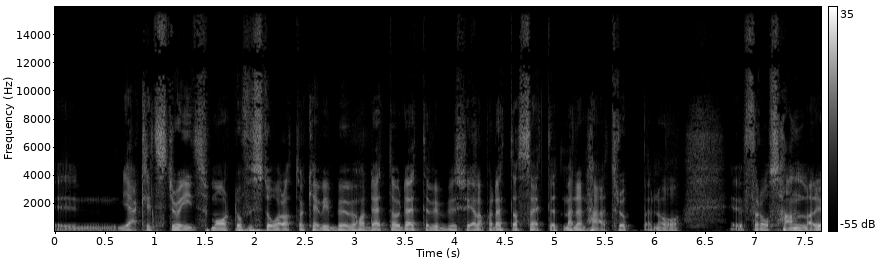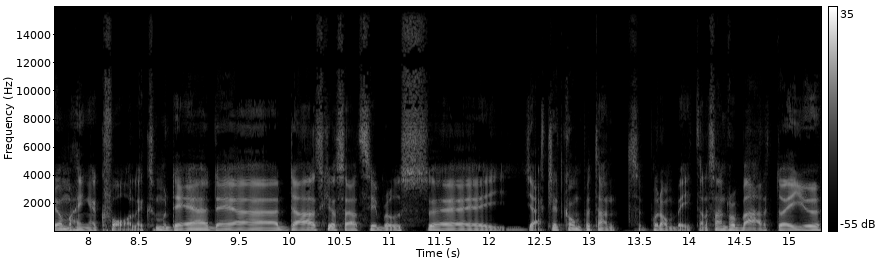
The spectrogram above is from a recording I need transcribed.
Eh, jäkligt street smart och förstår att okay, vi behöver ha detta och detta, vi behöver spela på detta sättet med den här truppen. Och eh, för oss handlar det om att hänga kvar liksom. Och det, det, där ska jag säga att C. Är eh, jäkligt kompetent på de bitarna. Sen Roberto är ju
